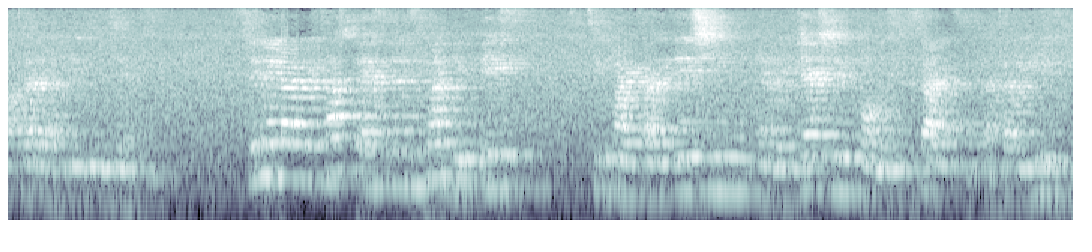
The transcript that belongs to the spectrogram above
after their prison terms. Similarly, such persons, when they face stigmatization and rejection from the society at a release,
